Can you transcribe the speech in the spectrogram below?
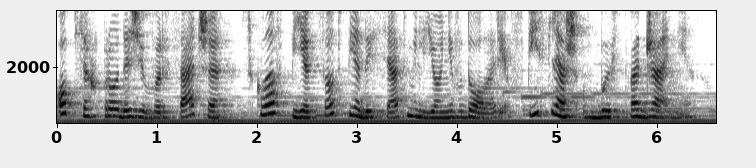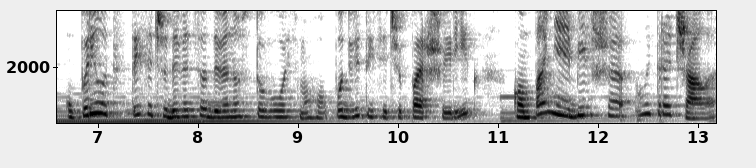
обсяг продажів Версаче склав 550 мільйонів доларів після ж вбивства Джані. У період з 1998 по 2001 рік компанія більше витрачала,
